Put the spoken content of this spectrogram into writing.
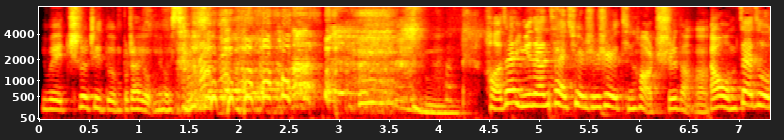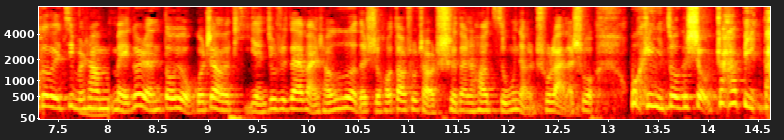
因为吃了这顿不知道有没有下顿。好在云南菜确实是挺好吃的啊。然后我们在座的各位基本上每个人都有过这样的体验，就是在晚上饿的时候到处找吃的，然后子午鸟就出来了，说我给你做个手抓饼吧。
